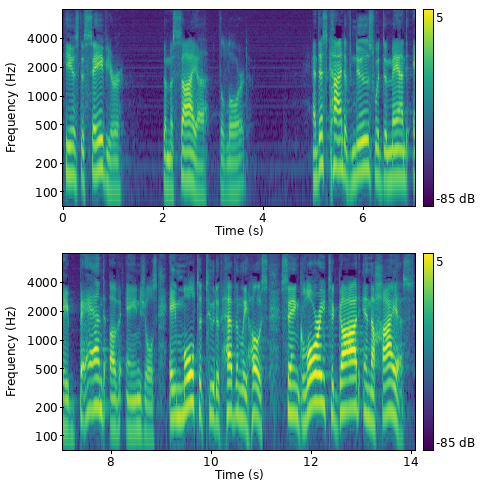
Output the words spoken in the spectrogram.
he is the Savior, the Messiah, the Lord. And this kind of news would demand a band of angels, a multitude of heavenly hosts, saying, Glory to God in the highest,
